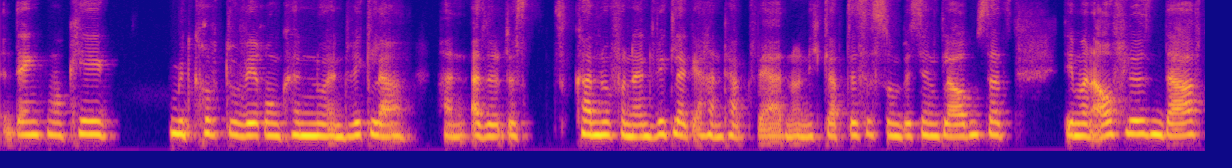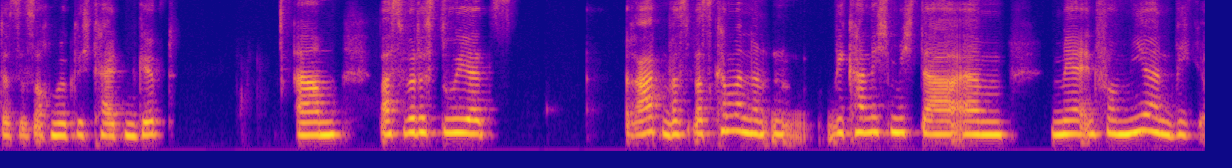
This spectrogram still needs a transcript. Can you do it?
denken, okay, mit Kryptowährung können nur Entwickler, also das kann nur von Entwickler gehandhabt werden. Und ich glaube, das ist so ein bisschen ein Glaubenssatz, den man auflösen darf, dass es auch Möglichkeiten gibt. Ähm, was würdest du jetzt raten? Was, was kann man, wie kann ich mich da ähm, mehr informieren? Wie,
